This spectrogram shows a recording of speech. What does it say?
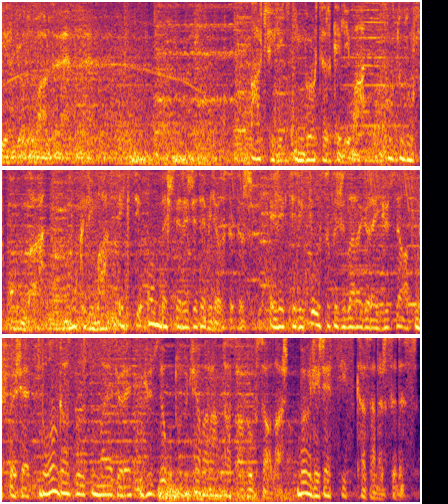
bir yolu vardı. Arçelik Inverter Klima. Kurtuluş onda. Bu klima eksi 15 derecede bile ısıtır. Elektrikli ısıtıcılara göre yüzde 65'e, doğalgazlı ısınmaya göre yüzde 33'e varan tasarruf sağlar. Böylece siz kazanırsınız.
